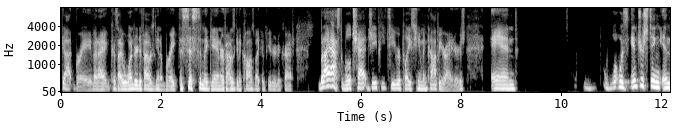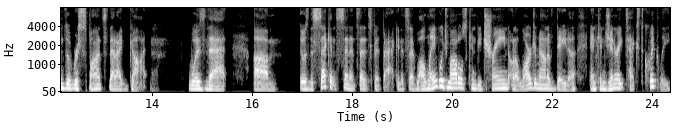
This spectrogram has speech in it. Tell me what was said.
got brave and I, cause I wondered if I was going to break the system again or if I was going to cause my computer to crash. But I asked, will chat GPT replace human copywriters? And what was interesting in the response that I got was that um, it was the second sentence that it spit back and it said while language models can be trained on a large amount of data and can generate text quickly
